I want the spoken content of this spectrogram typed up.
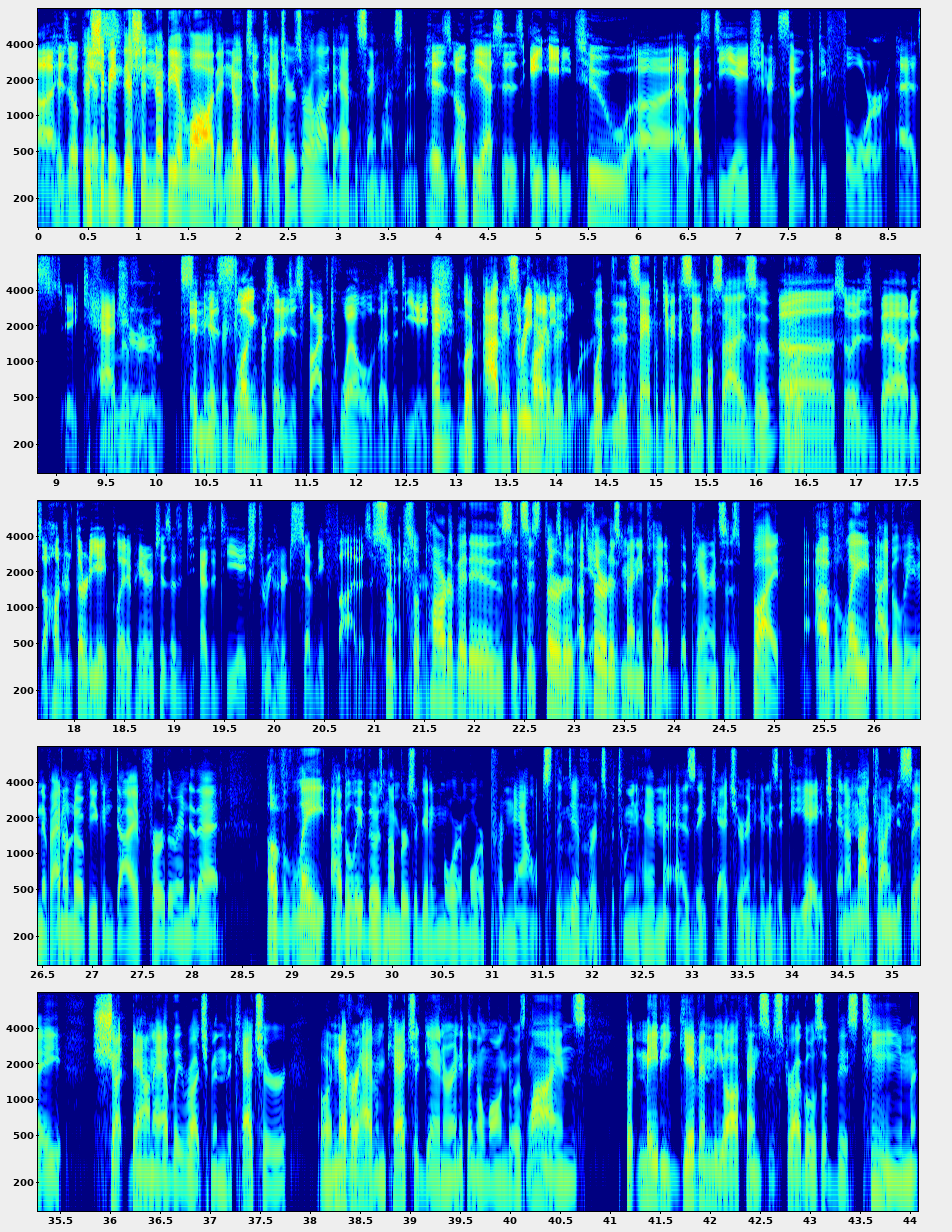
Uh, his OPS There should be there should not be a law that no two catchers are allowed to have the same last name. his OPS is 882 uh, as a DH and then 754 as a catcher. Significant. And his slugging percentage is 512 as a DH. And look, obviously part of it. What the sample? Give me the sample size of both. uh, so it is about is 138 plate appearances as a, as a DH, 375 as a so catcher. so part of it is it's a third It's- a yeah. third as many plate appearances, but of late I believe, and if I don't know if you can dive further into that, of late I believe those numbers are getting more and more pronounced. The mm-hmm. difference between him as a catcher and him as a DH, and I'm not trying to say shut down Adley Rutschman the catcher or never have him catch again or anything along those lines, but maybe given the offensive struggles of this team,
